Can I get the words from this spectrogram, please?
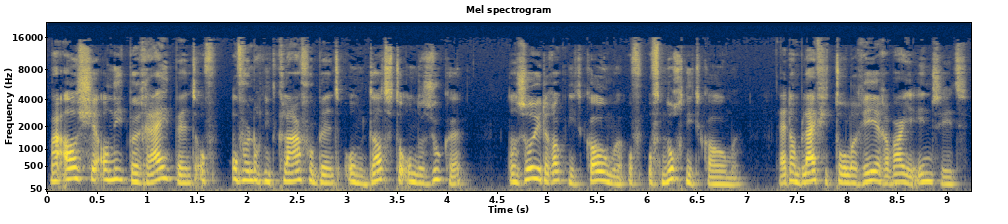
Maar als je al niet bereid bent of, of er nog niet klaar voor bent om dat te onderzoeken, dan zul je er ook niet komen of, of nog niet komen. dan blijf je tolereren waar je in zit.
